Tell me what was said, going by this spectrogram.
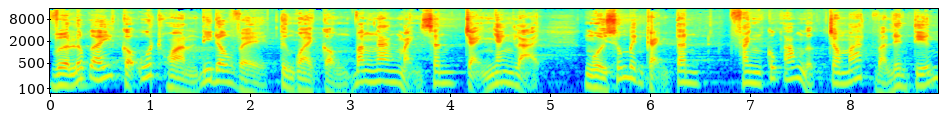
Vừa lúc ấy cậu út Hoàn đi đâu về từ ngoài cổng băng ngang mảnh sân chạy nhanh lại, ngồi xuống bên cạnh Tân, phanh cúc áo ngực cho mát và lên tiếng:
